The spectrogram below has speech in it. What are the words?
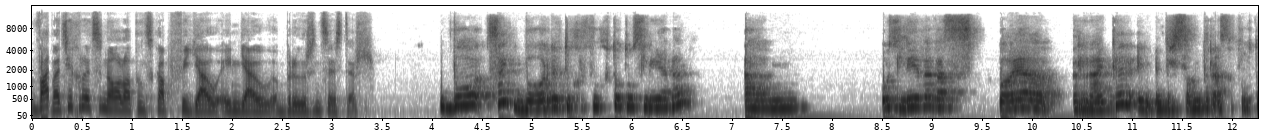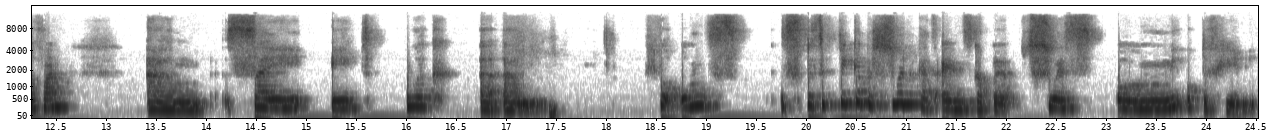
Wat wat is die grootste nalatenskap vir jou en jou broers en susters? Waar sy waarde toegevoeg tot ons lewe. Ehm um, ons lewe was baie ryker en interessanter as gevolg daarvan. Ehm um, sy het ook 'n uh, ehm um, vir ons spesifieke persoonlikheidseienskappe soos om nie op te gee nie,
